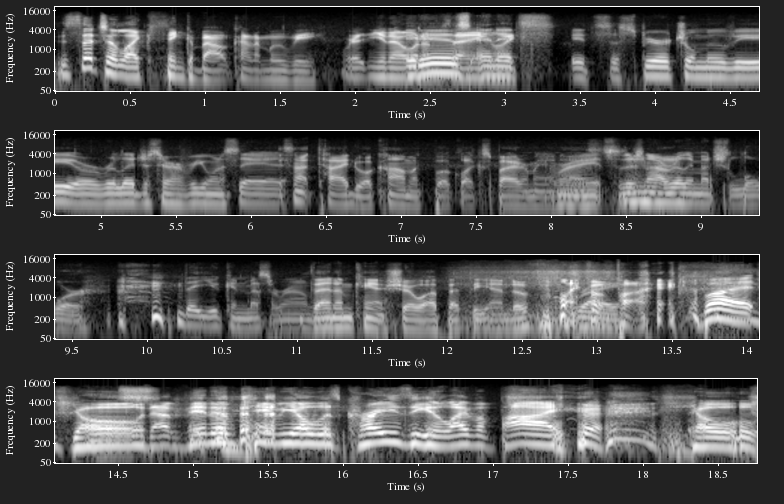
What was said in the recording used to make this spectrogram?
it's such a like think about kind of movie. Where you know it what I'm is, saying? and like, it's it's a spiritual movie or religious, or however you want to say it. It's not tied to a comic book like Spider-Man. is. right. So there's not Mhm. really much lore that you can mess around. With. Venom can't show up at the end of Life Right. of Pi. But Yo, that Venom cameo was crazy in Life of Pi. Yo,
